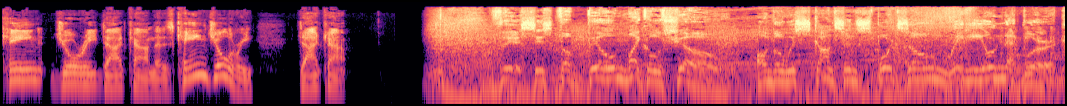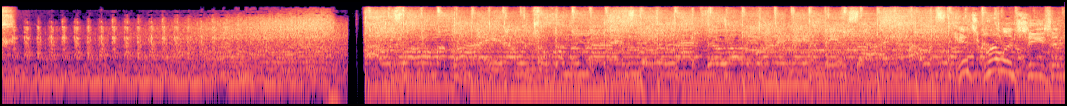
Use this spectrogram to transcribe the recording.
koehnjewelry.com. That is koehnjewelry.com. This is the Bill Michaels Show on the Wisconsin Sports Zone Radio Network. It's grilling season.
